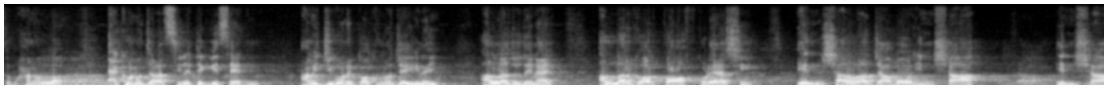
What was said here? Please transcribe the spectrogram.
সুবহানাল্লাহ। এখনও যারা সিলেটে গেছেন, আমি জীবনে কখনো যাই নাই। আল্লাহ যদি নাই, আল্লাহর ঘর তফ করে আসি ইনশাল্লাহ যাব, ইনশা ইনশা।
